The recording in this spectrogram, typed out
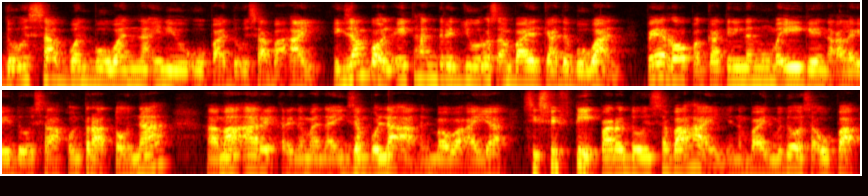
doon sa buwan-buwan na iniuupa doon sa bahay. Example, 800 euros ang bayad kada buwan. Pero pagka tinignan mong maigi, nakalagay doon sa kontrato na uh, maaari, ari naman ay example laang, halimbawa ay ah, 650 para doon sa bahay, yun ang bayad mo doon sa upa.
